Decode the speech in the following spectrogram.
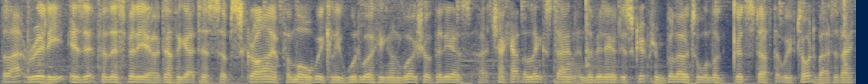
But that really is it for this video. Don't forget to subscribe for more weekly woodworking and workshop videos. Uh, check out the links down in the video description below to all the good stuff that we've talked about today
